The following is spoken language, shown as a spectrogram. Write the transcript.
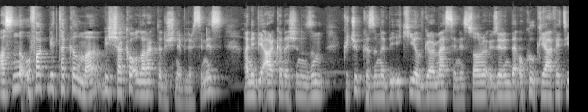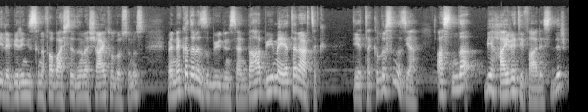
Aslında ufak bir takılma, bir şaka olarak da düşünebilirsiniz. Hani bir arkadaşınızın küçük kızını bir iki yıl görmezseniz sonra üzerinde okul kıyafetiyle birinci sınıfa başladığına şahit olursunuz. Ve ne kadar hızlı büyüdün sen daha büyüme yeter artık diye takılırsınız ya. Aslında bir hayret ifadesidir.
